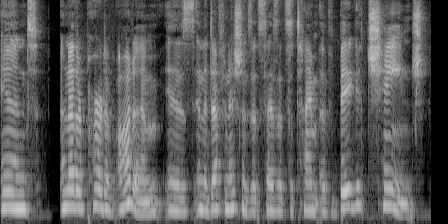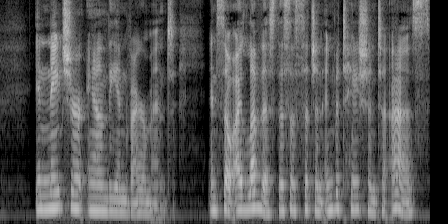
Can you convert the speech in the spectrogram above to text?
And another part of autumn is in the definitions, it says it's a time of big change in nature and the environment. And so I love this. This is such an invitation to us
